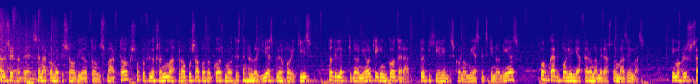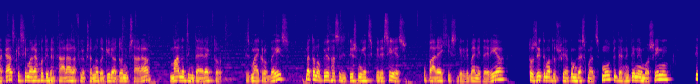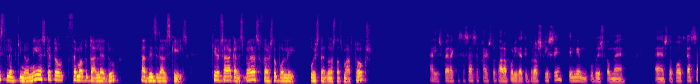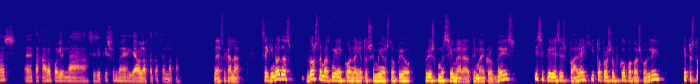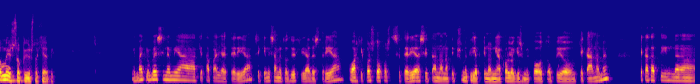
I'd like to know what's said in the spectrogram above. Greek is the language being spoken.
Λοιπόν, καλησπέρα και καλώς ήρθατε σε ένα ακόμη επεισόδιο των Smart Talks, όπου φιλοξενούμε ανθρώπους από τον κόσμο της τεχνολογίας, πληροφορικής, των τηλεπικοινωνιών και γενικότερα του επιχειρήν της οικονομίας και της κοινωνίας, που έχουν κάτι πολύ ενδιαφέρον να μοιραστούν μαζί μας. Είμαι ο Χρήστος Σακάς και σήμερα έχω την χαρά να φιλοξενώ τον κύριο Αντώνη Ψαρά, Managing Director της Microbase, με τον οποίο θα συζητήσουμε για τις υπηρεσίες που παρέχει η συγκεκριμένη εταιρεία, το ζήτημα του ψηφιακού μετασχηματισμού, την τεχνητή νοημοσύνη τις τηλεπικοινωνίες και το θέμα του ταλέντου, τα digital skills. Κύριε Ψαρά, καλησπέρα. Σας ευχαριστώ πολύ που είστε εδώ στα Smart Talks. Καλησπέρα και σε εσάς. Ευχαριστώ πάρα πολύ για την πρόσκληση. Τιμή μου που βρίσκομαι ε, στο podcast σας. Ε, θα χαρώ πολύ να συζητήσουμε για όλα αυτά τα θέματα. Να είστε καλά. Ξεκινώντας, δώστε μας μία εικόνα για το σημείο στο οποίο βρίσκουμε σήμερα τη Microbase, τις υπηρεσίες που παρέχει, το προσωπικό που απασχολεί και τους τομείς στους οποίους στοχεύει. Η Microbase είναι μια αρκετά παλιά εταιρεία. Ξεκινήσαμε το 2003. Ο αρχικός στόχος της εταιρείας ήταν να αναπτύξουμε τηλεπικοινωνιακό λογισμικό, το οποίο και κάναμε. Και κατά την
